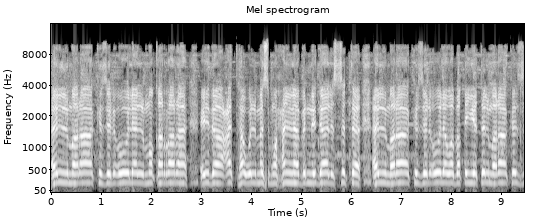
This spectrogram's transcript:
المراكز الأولى المقررة إذاعتها والمسموح لنا بالنداء للسته المراكز الأولى وبقية المراكز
